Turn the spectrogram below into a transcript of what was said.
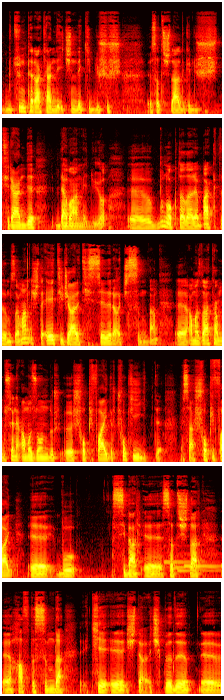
bütün perakende içindeki düşüş e, satışlardaki düşüş trendi devam ediyor. E, bu noktalara baktığım zaman işte e-ticaret hisseleri açısından e, ama zaten bu sene Amazon'dur, e, Shopify'dır çok iyi gitti. Mesela Shopify e, bu siber e, satışlar e, haftasında ki e, işte açıkladığı e,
